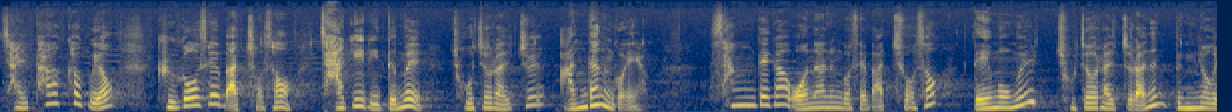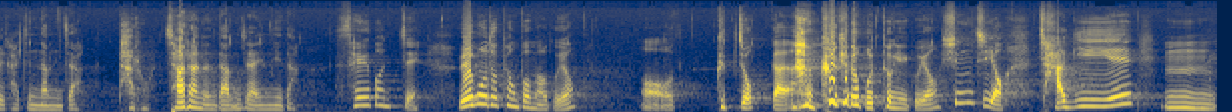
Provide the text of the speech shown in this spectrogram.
잘 파악하고요, 그것에 맞춰서 자기 리듬을 조절할 줄 안다는 거예요. 상대가 원하는 것에 맞추어서 내 몸을 조절할 줄 아는 능력을 가진 남자. 바로 잘하는 남자입니다. 세 번째, 외모도 평범하고요. 어, 그쪽, 그러니까 크기도 보통이고요. 심지어 자기의 음,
